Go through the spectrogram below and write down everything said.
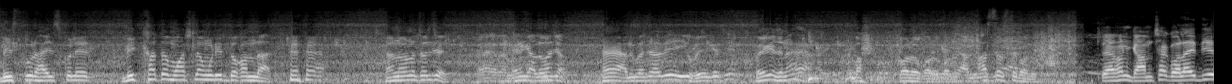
বিশপুর হাই স্কুলের বিখ্যাত মশলা মুড়ির দোকানদার। রান্না বান্না চলছে? হ্যাঁ আলু ভাজা? হ্যাঁ আলু ভাজা হবে এই হয়ে গেছে। হয়ে গেছে না? বাহ করো করো করো। আস্তে আস্তে করো। তো এখন গামছা গলায় দিয়ে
